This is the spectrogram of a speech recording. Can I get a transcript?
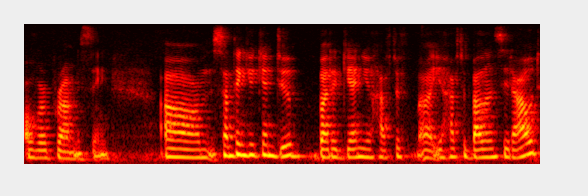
over promising um, something you can do but again you have to uh, you have to balance it out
